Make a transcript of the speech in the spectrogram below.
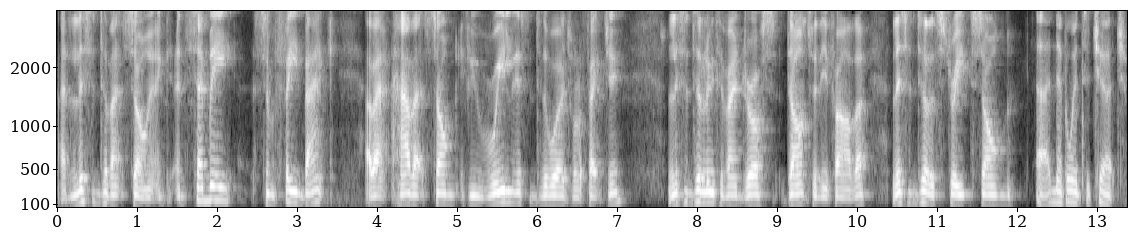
and listen to that song and, and send me some feedback about how that song, if you really listen to the words, will affect you. Listen to Luther Vandross, Dance with Your Father. Listen to the street song, uh, never went to church.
